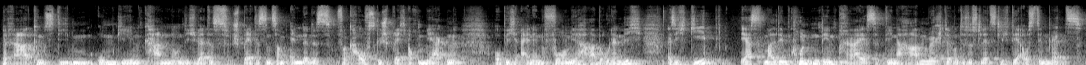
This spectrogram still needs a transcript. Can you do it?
Beratungsdieben umgehen kann. Und ich werde es spätestens am Ende des Verkaufsgesprächs auch merken, ob ich einen vor mir habe oder nicht. Also ich gebe erstmal dem Kunden den Preis, den er haben möchte. Und das ist letztlich der aus dem Netz.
